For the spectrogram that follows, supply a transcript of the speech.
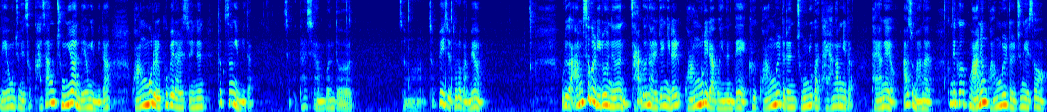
내용 중에서 가장 중요한 내용입니다. 광물을 구별할 수 있는 특성입니다. 자, 다시 한 번 더 첫 페이지 돌아가면 우리가 암석을 이루는 작은 알갱이를 광물이라고 했는데 그 광물들은 종류가 다양합니다. 다양해요. 아주 많아요. 근데 그 많은 광물들 중에서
